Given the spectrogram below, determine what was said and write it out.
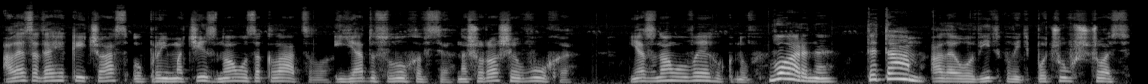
Але за деякий час у приймачі знову заклацало, і я дослухався, нашорошив вуха. Я знову вигукнув Ворене, ти там. Але у відповідь почув щось,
